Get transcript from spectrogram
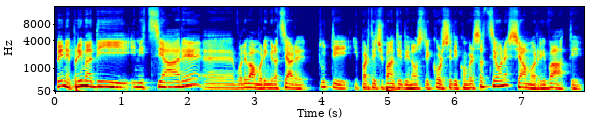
Bene, prima di iniziare eh, volevamo ringraziare tutti i partecipanti dei nostri corsi di conversazione. Siamo arrivati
